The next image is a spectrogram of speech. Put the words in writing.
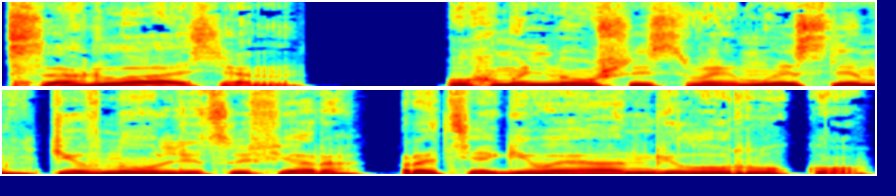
«Согласен», — ухмыльнувшись своим мыслям, кивнул Люцифер, протягивая ангелу руку.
